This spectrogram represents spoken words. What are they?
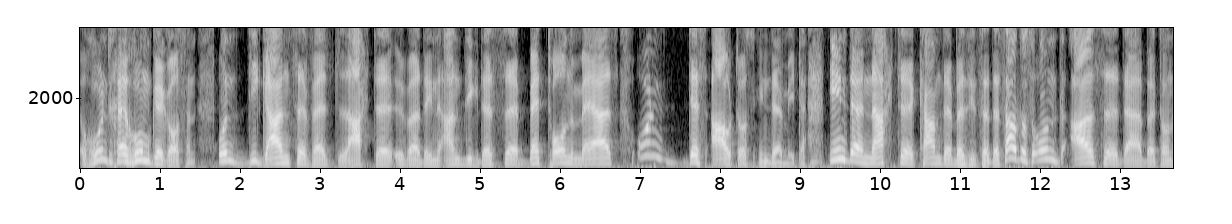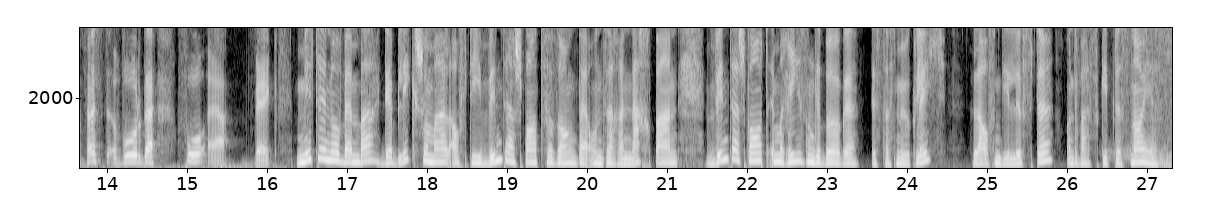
rundherum gegossen. Und die ganze Welt lachte über den Anblick des äh, Betonmeers und des Autos in der Mitte. In der Nacht äh, kam der Besitzer des Autos und als äh, der Beton fest wurde, fuhr er weg. Mitte November der Blick schon mal auf die Wintersportsaison bei unseren Nachbarn. Wintersport im Riesengebirge. Ist das möglich? Laufen die Lüfte? Und was gibt es Neues?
